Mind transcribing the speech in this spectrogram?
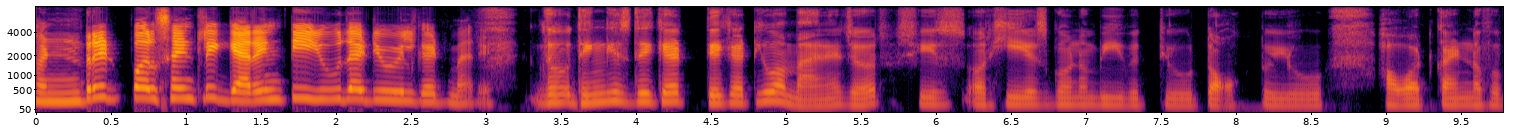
100%ly guarantee you that you will get married. the thing is they get they get you a manager she's or he is gonna be with you talk to you how what kind of a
